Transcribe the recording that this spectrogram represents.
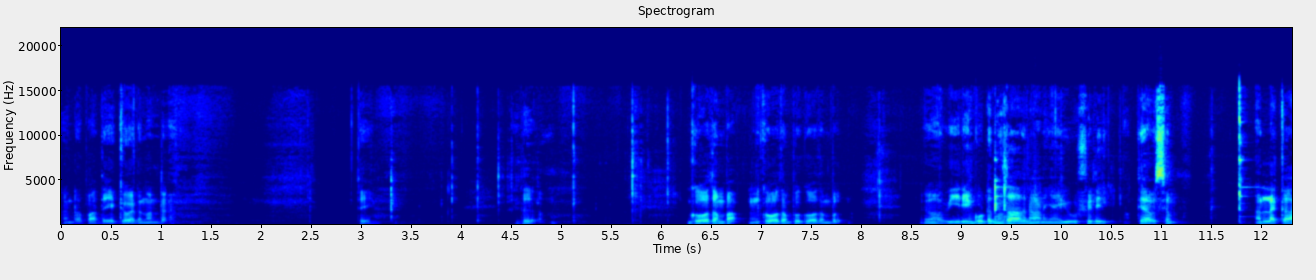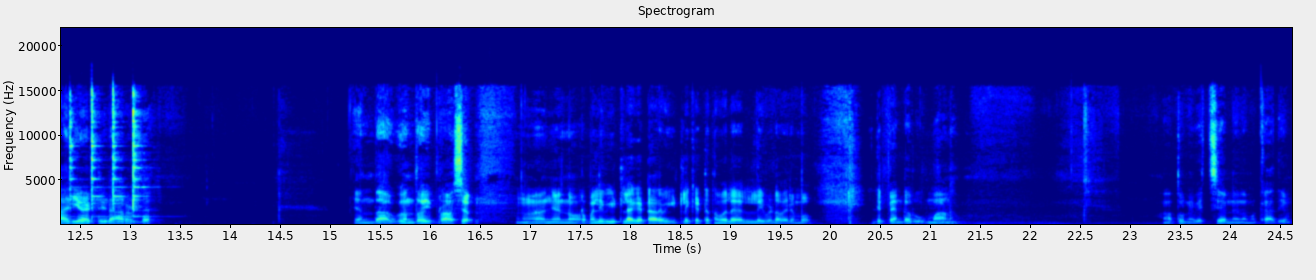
കണ്ടോ പതയൊക്കെ വരുന്നുണ്ട്. ഇത് ഗോതമ്പ ഗോതമ്പ് ഗോതമ്പ്. വീര്യം കൂട്ടുന്ന സാധനമാണ്. ഞാൻ യൂഷ്വലി അത്യാവശ്യം നല്ല കാര്യമായിട്ട് ഇടാറുണ്ട്. എന്താകും എന്തോ ഈ പ്രാവശ്യം. ഞാൻ നോർമലി വീട്ടിലാണ് കെട്ടാറ്. വീട്ടിൽ കെട്ടുന്ന പോലെ അല്ല ഇവിടെ വരുമ്പോൾ ഇതിപ്പോൾ എന്റെ റൂമാണ്. ആ തുണി വെച്ച് തന്നെ നമുക്ക് ആദ്യം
